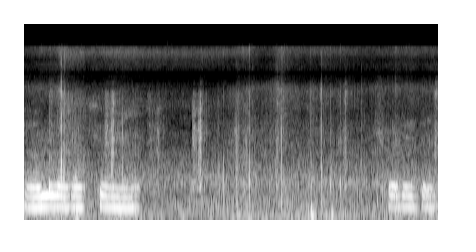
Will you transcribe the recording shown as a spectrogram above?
Ben buna bakıyorum ya. Şöyle gidelim.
